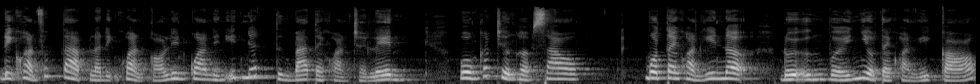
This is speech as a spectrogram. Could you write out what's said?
Định khoản phức tạp là định khoản có liên quan đến ít nhất từ 3 tài khoản trở lên, gồm các trường hợp sau. Một tài khoản ghi nợ đối ứng với nhiều tài khoản ghi có.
